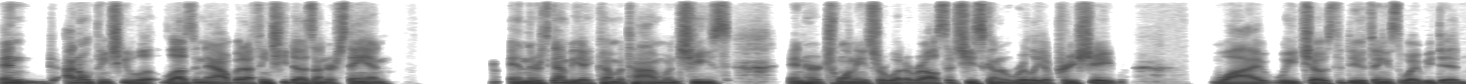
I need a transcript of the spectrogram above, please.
and I don't think she loves it now, but I think she does understand. And there's going to be a come a time when she's in her 20s or whatever else that she's going to really appreciate why we chose to do things the way we did.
